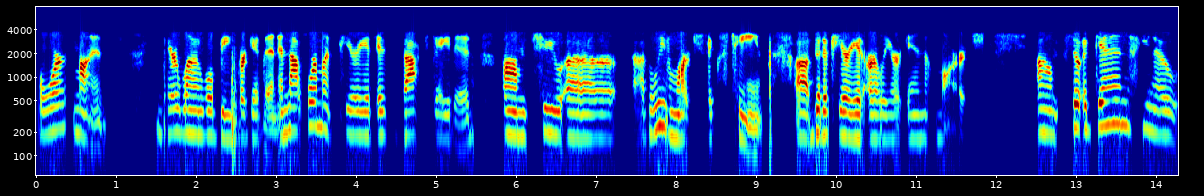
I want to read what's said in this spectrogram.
four months, their loan will be forgiven. And that four month period is backdated um, to, uh, I believe, March 16th, uh, but a period earlier in March. Um, so again, you know,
